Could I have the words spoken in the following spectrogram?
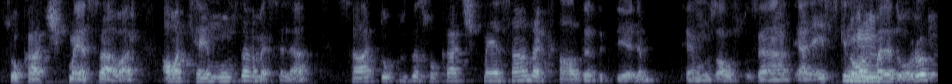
sokağa çıkma yasağı var. Ama Temmuz'da mesela saat 9'da sokağa çıkma yasağını da kaldırdık diyelim. Temmuz, Ağustos. Yani, yani eski Hmm. normale doğru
